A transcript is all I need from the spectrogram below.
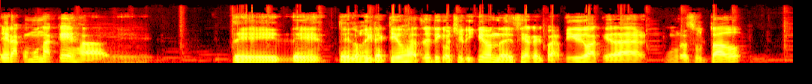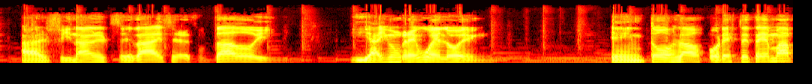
era como una queja de, los directivos de Atlético Chiriquí, donde decía que el partido iba a quedar un resultado. Al final se da ese resultado y, hay un revuelo en, en todos lados por este tema.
